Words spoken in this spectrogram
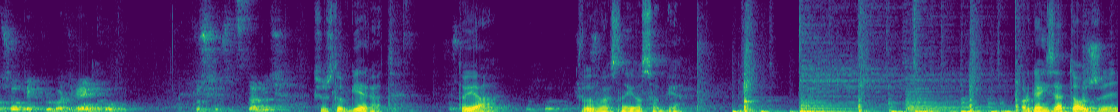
początek, próba dźwięku. Proszę się przedstawić. Krzysztof Gierat. To ja. We własnej osobie. Organizatorzy,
